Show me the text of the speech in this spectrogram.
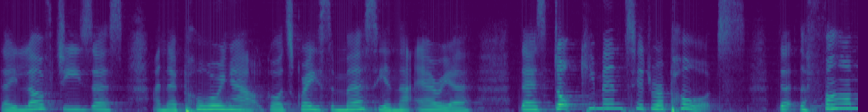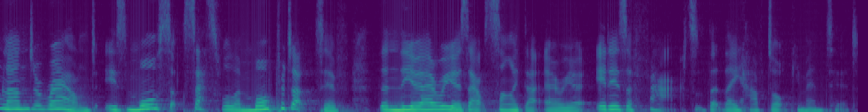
they love Jesus, and they're pouring out God's grace and mercy in that area. There's documented reports that the farmland around is more successful and more productive than the areas outside that area. It is a fact that they have documented.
